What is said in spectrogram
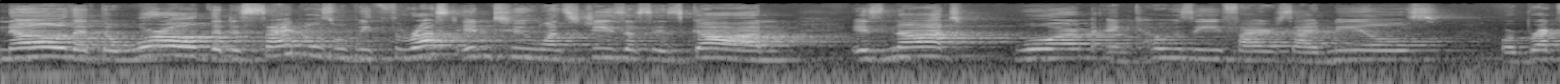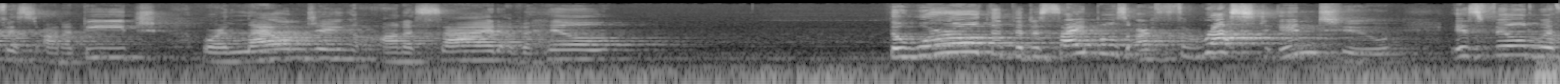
know that the world the disciples will be thrust into once Jesus is gone is not warm and cozy fireside meals, or breakfast on a beach, or lounging on a side of a hill. The world that the disciples are thrust into is filled with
